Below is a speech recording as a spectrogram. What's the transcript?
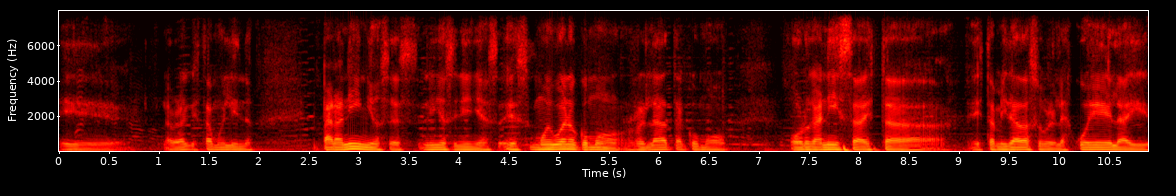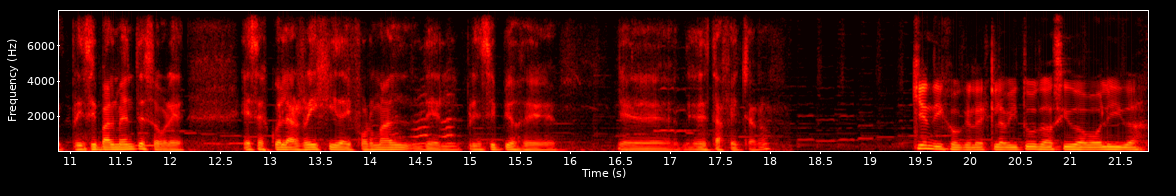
la verdad que está muy lindo. Para niños, es, niños y niñas, es muy bueno cómo relata, cómo organiza esta, esta mirada sobre la escuela y principalmente sobre esa escuela rígida y formal del principios de, de, de esta fecha, ¿no? ¿Quién dijo que la esclavitud ha sido abolida?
